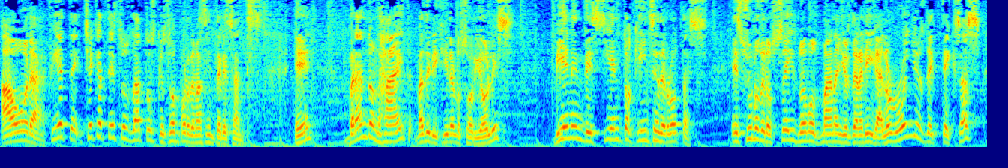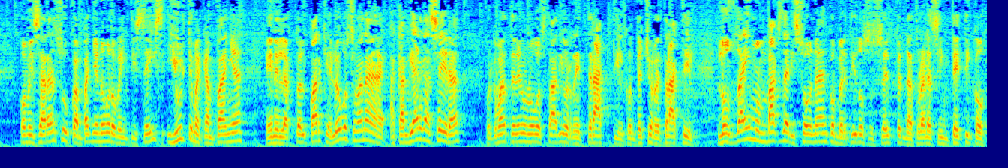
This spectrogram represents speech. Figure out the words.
Ahora, fíjate, chécate estos datos que son por demás interesantes. ¿eh? Brandon Hyde va a dirigir a los Orioles. Vienen de 115 derrotas. Es uno de los seis nuevos managers de la liga. Los Rangers de Texas comenzarán su campaña número 26 y última campaña en el actual parque. Luego se van a, cambiar de acera porque van a tener un nuevo estadio retráctil, con techo retráctil. Los Diamondbacks de Arizona han convertido su césped natural a sintético.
